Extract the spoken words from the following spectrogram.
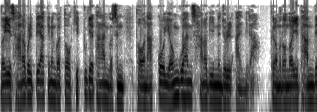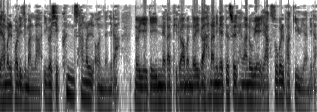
너희 산업을 빼앗기는 것도 기쁘게 당한 것은 더 낫고 영구한 산업이 있는 줄 알미라. 그러므로 너희 담대함을 버리지 말라. 이것이 큰 상을 얻느니라. 너희에게 인내가 필요하면 너희가 하나님의 뜻을 행한 후에 약속을 받기 위함이라.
